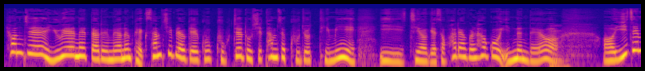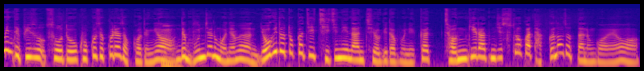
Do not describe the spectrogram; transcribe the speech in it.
현재 유엔에 따르면은 130여 개국 국제 도시 탐색 구조팀이 이 지역에서 활약을 하고 있는데요. 음. 어, 이재민 대피소도 곳곳에 꾸려졌거든요. 음. 근데 문제는 뭐냐면 여기도 똑같이 지진이 난 지역이다 보니까 전기라든지 수도가 다 끊어졌다는 거예요.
